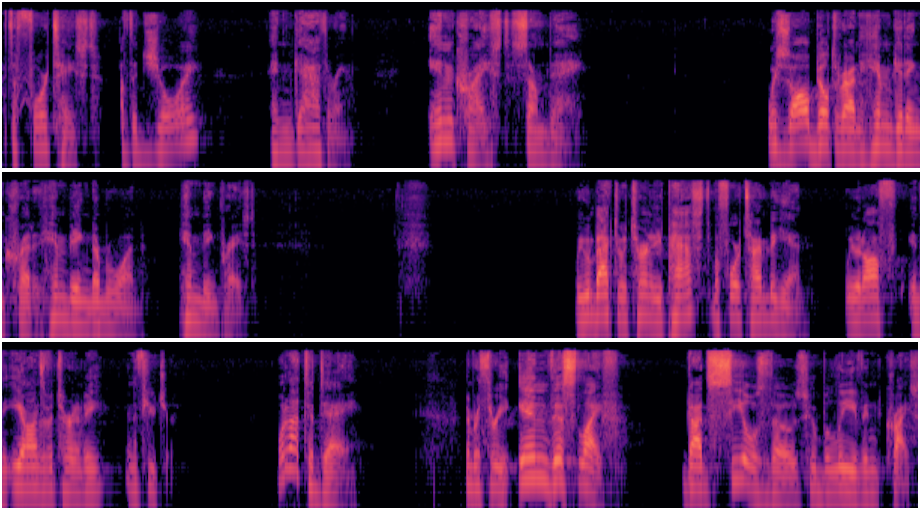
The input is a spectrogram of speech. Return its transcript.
That's a foretaste of the joy and gathering in Christ someday, which is all built around Him getting credit, Him being number one, Him being praised. We went back to eternity past before time began. We went off in the eons of eternity in the future. What about today? Number three, in this life, God seals those who believe in Christ.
